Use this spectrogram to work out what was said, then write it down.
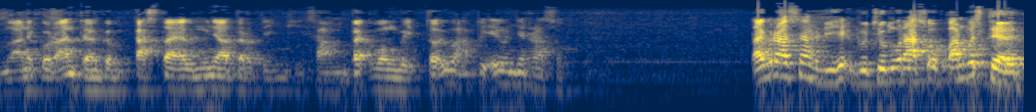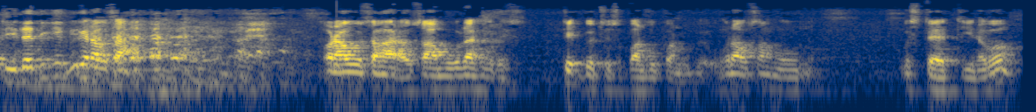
Mulane Quran dianggap kasta ilmunya tertinggi sampai wong wedok iku apike nyerah sopan. Tapi rasa di bojomu ra sopan wis dadi, dadi iki ora usah. Ora usah, ora usah mulai terus. Dik bojo sopan-sopan ora usah ngono. Wis dadi napa?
